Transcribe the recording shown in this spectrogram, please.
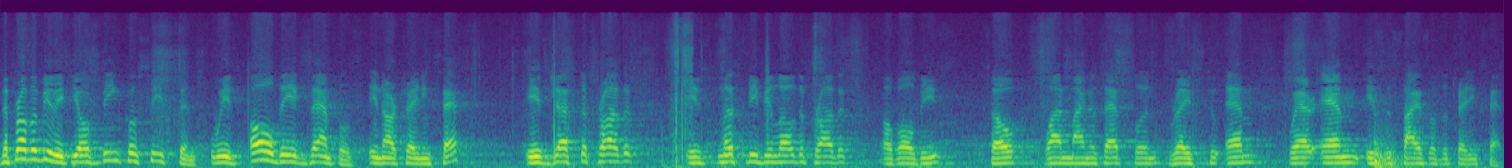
The probability of being consistent with all the examples in our training set is just the product, is, must be below the product of all these. So 1 minus epsilon raised to m, where m is the size of the training set.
